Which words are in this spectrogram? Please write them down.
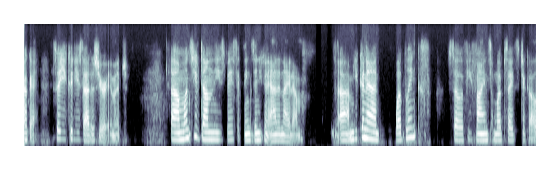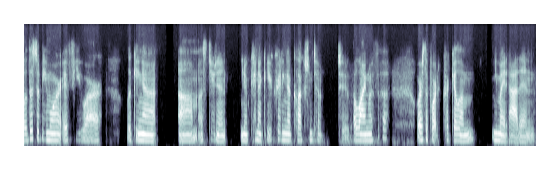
okay, so you could use that as your image. Um, once you've done these basic things, then you can add an item. Um, you can add web links. So if you find some websites to go, this would be more if you are looking at um, a student, you know, connect, you're creating a collection to, to align with a, or support curriculum, you might add in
